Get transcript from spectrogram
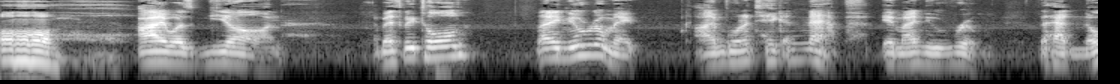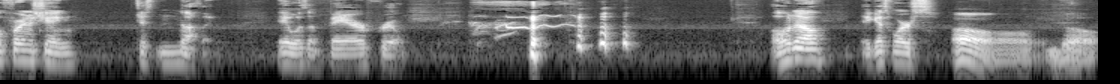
Oh. I was gone. I basically told my new roommate I'm going to take a nap in my new room that had no furnishing, just nothing. It was a bare room. oh no, it gets worse. Oh no.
